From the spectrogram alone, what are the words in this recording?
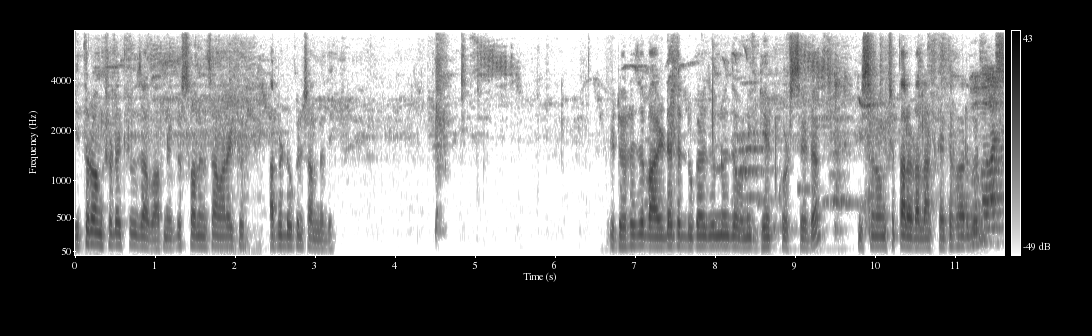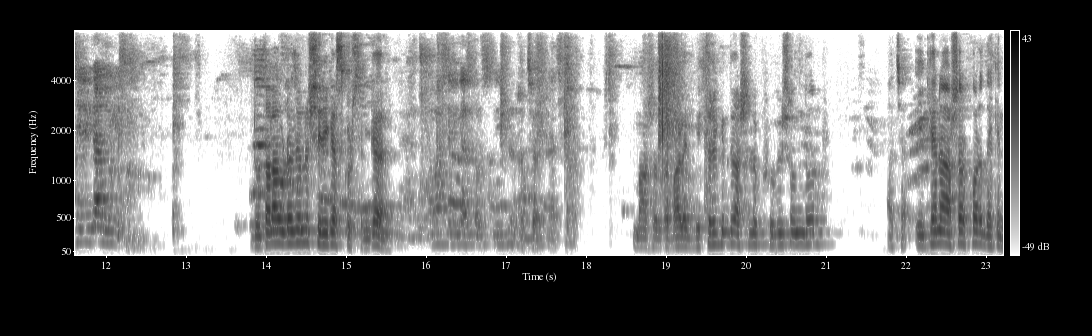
ভিতর অংশটা একটু যাব। আপনি একটু চলেন আমার একটু, আপনি ঢুকেন সামনে দিয়ে। এটা হলো যে বাড়িটাতে ঢোকার জন্য যে উনি গেট করছে এটা পিছন অংশে তালাটা আটকাইতে পারবেন। দোতলা ওঠার জন্য সিঁড়ি কাজ করছেন কেন? আচ্ছা। মাশাল্লাহ বাড়ির ভিতরে কিন্তু আসলে খুবই সুন্দর। আচ্ছা এইখানে আসার পরে দেখেন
